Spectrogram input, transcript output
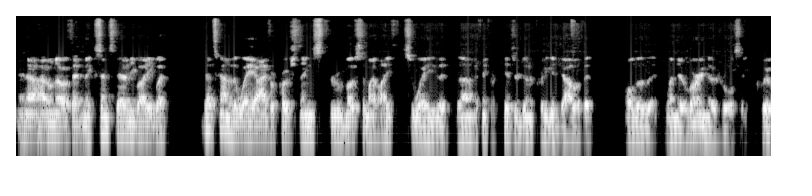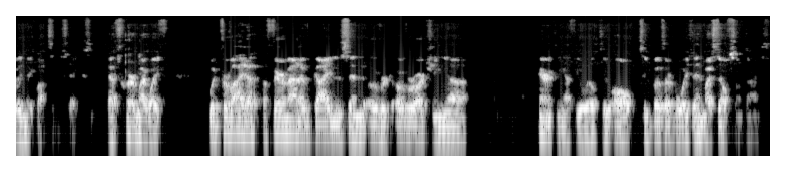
And I, I don't know if that makes sense to anybody, but that's kind of the way I've approached things through most of my life. It's a way that uh, I think our kids are doing a pretty good job of it. Although that when they're learning those rules, they clearly make lots of mistakes. That's where my wife would provide a, a fair amount of guidance and over, overarching uh, parenting, if you will, to all to both our boys and myself sometimes.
